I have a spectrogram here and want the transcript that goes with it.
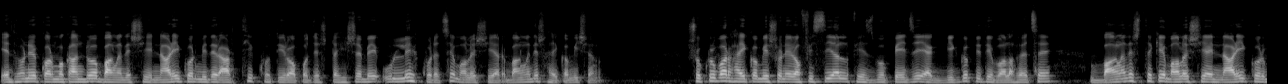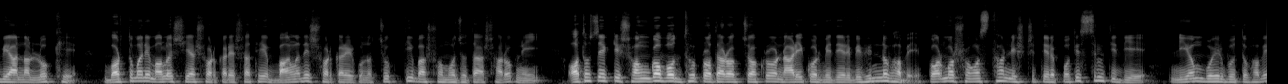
এ ধরনের কর্মকাণ্ড বাংলাদেশি নারী কর্মীদের আর্থিক ক্ষতির অপচেষ্টা হিসেবে উল্লেখ করেছে মালয়েশিয়ার বাংলাদেশ হাইকমিশন। শুক্রবার হাইকমিশনের অফিসিয়াল ফেসবুক পেজে এক বিজ্ঞপ্তিতে বলা হয়েছে, বাংলাদেশ থেকে মালয়েশিয়ায় নারী কর্মী আনার লক্ষ্যে বর্তমানে মালয়েশিয়ার সরকারের সাথে বাংলাদেশ সরকারের কোনো চুক্তি বা সমঝোতা স্মারক নেই। অথচ একটি সংঘবদ্ধ প্রতারক চক্র নারী কর্মীদের বিভিন্নভাবে কর্মসংস্থান নিশ্চিতের প্রতিশ্রুতি দিয়ে নিয়ম বহির্ভূতভাবে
